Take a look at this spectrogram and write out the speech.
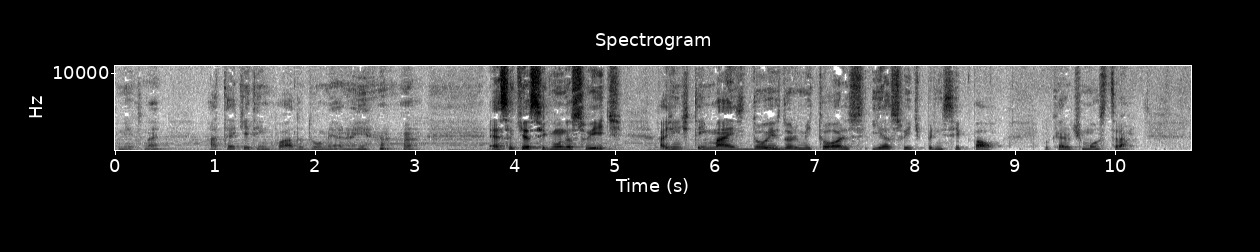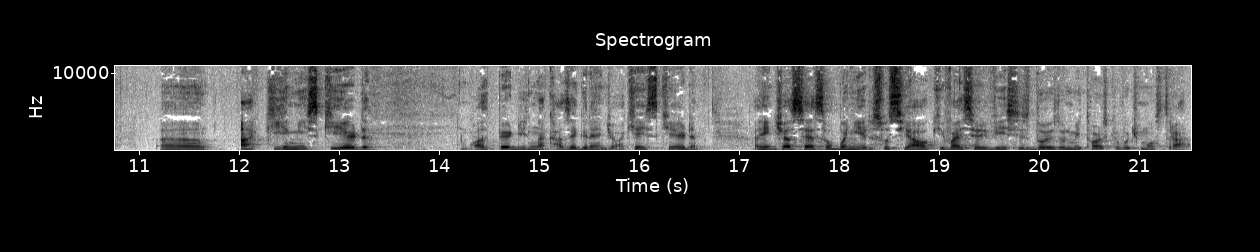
Bonito, né? Até aqui tem quadro do Homem-Aranha. Essa aqui é a segunda suíte. A gente tem mais dois dormitórios e a suíte principal. Eu quero te mostrar. Uh, aqui à minha esquerda, quase perdido na casa é grande, ó. aqui à esquerda a gente acessa o banheiro social que vai servir esses dois dormitórios que eu vou te mostrar.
